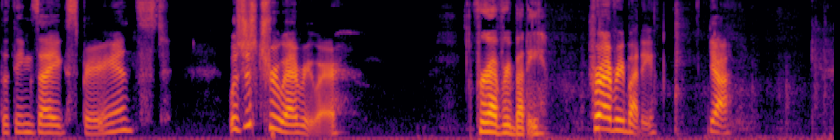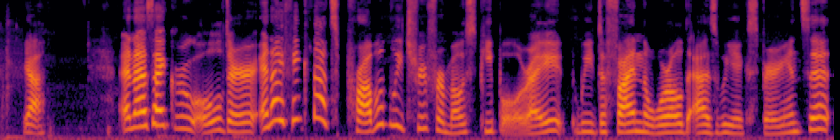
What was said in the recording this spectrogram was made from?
the things I experienced was just true everywhere For everybody. for everybody. Yeah. Yeah. And as I grew older, and I think that's probably true for most people, right? We define the world as we experience it.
